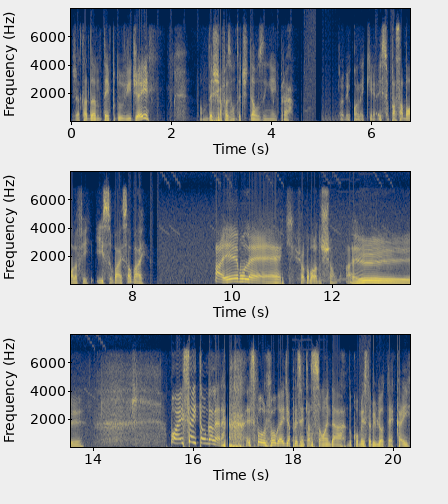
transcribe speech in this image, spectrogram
Já tá dando tempo do vídeo aí. Vamos deixar fazer um touchdownzinho aí pra, pra ver qual é que é. Isso, passa a bola, fi. Isso, vai, só vai. Aê, moleque! Joga a bola no chão. Aê! Bom, é isso aí então, galera. Esse foi o jogo aí de apresentação aí da, do começo da biblioteca aí.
